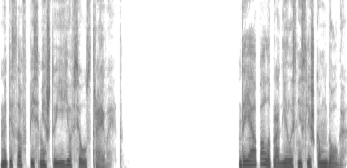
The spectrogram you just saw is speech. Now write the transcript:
написав в письме, что ее все устраивает. Да и опала продлилась не слишком долго.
